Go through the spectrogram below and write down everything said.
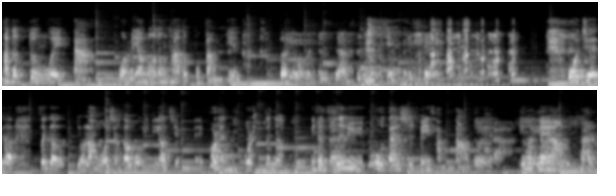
它的吨位大，我们要挪动它都不方便。所以我们是不是要试着减肥？我觉得这个有让我想到，我一定要减肥，不然不然真的，你的子女负担是非常大的。对啊，因为因为你看，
